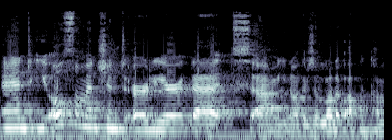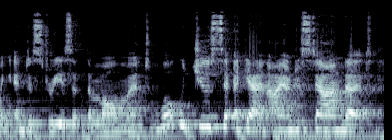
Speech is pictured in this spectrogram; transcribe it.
And you also mentioned earlier that um, you know there's a lot of up and coming industries at the moment. What would you say? Again, I understand that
